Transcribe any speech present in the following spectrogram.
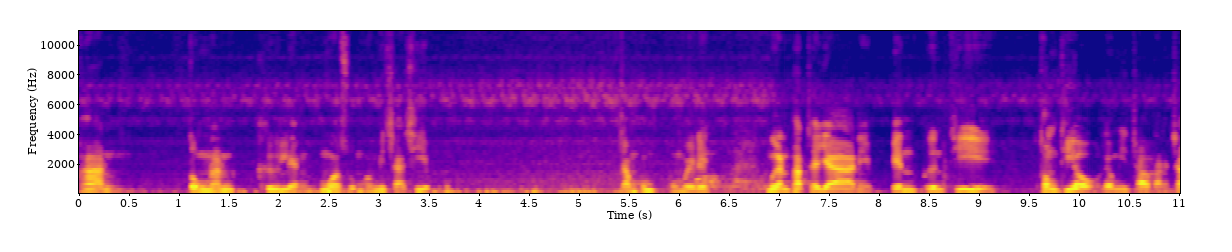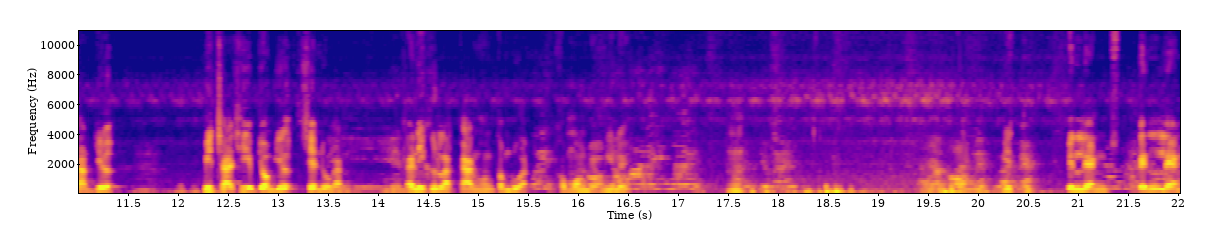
พล่าน ตรงนั้นคือแหล่งมั่วสุมของมิจฉาชีพจำผมผมไว้เลย เหมือนพัทยาเนี่ยเป็นพื้นที่ท่องเที่ยว แล้วมีชาวต่างชาติเยอะอืมมิจฉาชีพย่อมเยอะเช่นเดียวกันอันนี้คือหลักการของตำรวจเขามองแบบนี้เลยมาได้ยังไงอืมอยู่ไหนงานเนาะนี่เป็นแหล่งเป็นแหล่ง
